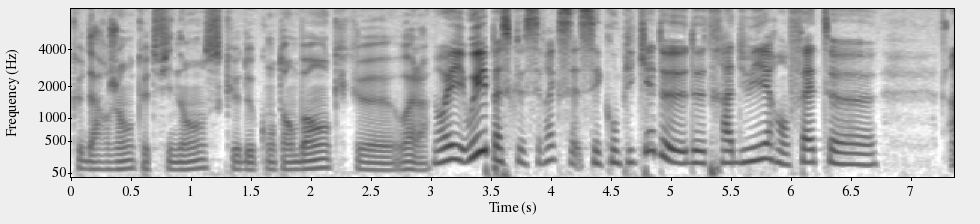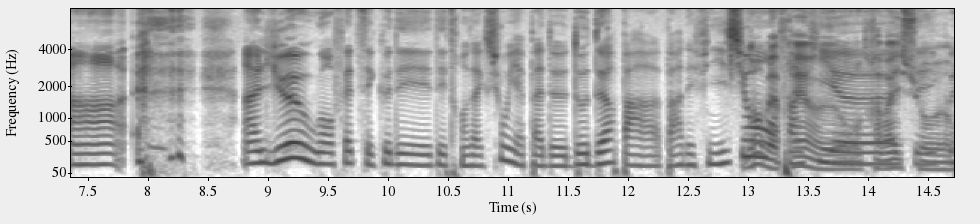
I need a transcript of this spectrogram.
que d'argent, que de finances, que de compte en banque, que voilà. Oui, oui, parce que c'est vrai que c'est c'est compliqué de, de traduire en fait euh, un, un lieu où en fait c'est que des, des transactions, il n'y a pas de- d'odeur par, par définition. Non, mais enfin, après, qui, euh, euh, on travaille c'est sur, quoi- on c'est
